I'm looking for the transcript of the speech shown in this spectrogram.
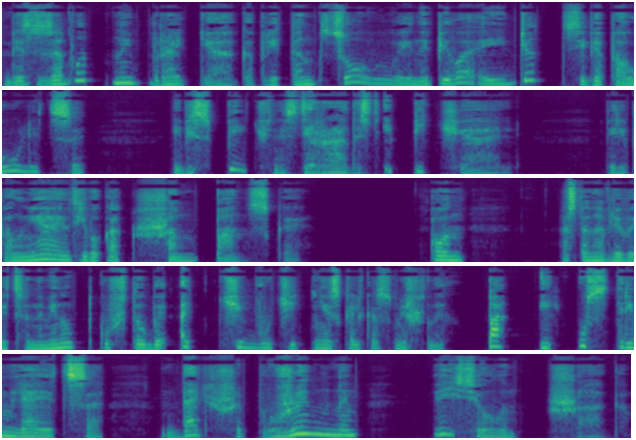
беззаботный бродяга, пританцовывая и напевая, идет себе по улице, и беспечность, и радость, и печаль переполняют его, как шампанское. Он останавливается на минутку, чтобы отчебучить несколько смешных па и устремляется дальше пружинным, веселым шагом.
